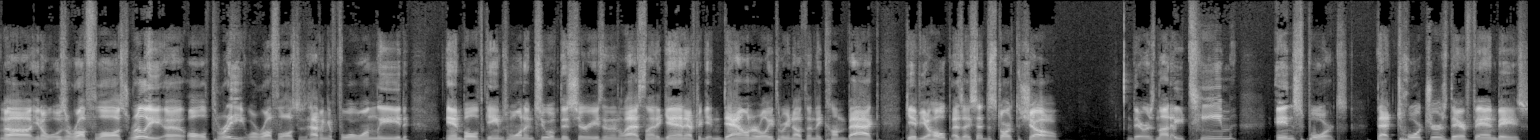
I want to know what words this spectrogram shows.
uh, you know, it was a rough loss. Really, uh, all three were rough losses, having a 4 1 lead in both games one and two of this series. And then last night, again, after getting down early 3 0, they come back, give you hope. As I said to start the show, there is not a team in sports that tortures their fan base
